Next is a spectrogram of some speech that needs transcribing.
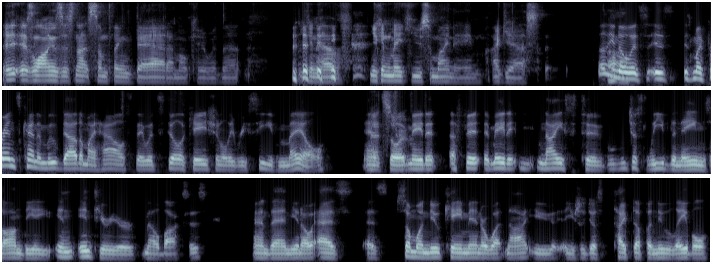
As long as it's not something bad, I'm okay with that. You can have, you can make use of my name, I guess. Well, you oh. know, as is as my friends kind of moved out of my house, they would still occasionally receive mail, and That's so it made it a fit. It made it nice to just leave the names on the in, interior mailboxes, and then you know, as as someone new came in or whatnot, you usually just typed up a new label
